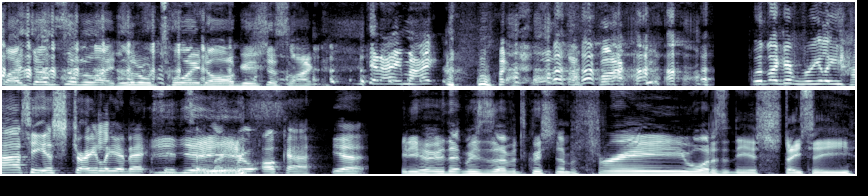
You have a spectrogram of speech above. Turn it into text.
Like, some sort like little toy dog is just like, G'day, mate. like, what the fuck? With like a really hearty Australian accent. Yeah, so like yes. real ochre. Yeah. Anywho, that moves us over to question number three. What is it there, Stacey?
